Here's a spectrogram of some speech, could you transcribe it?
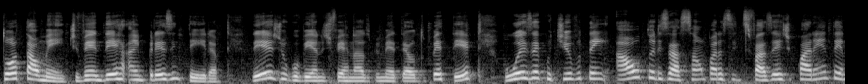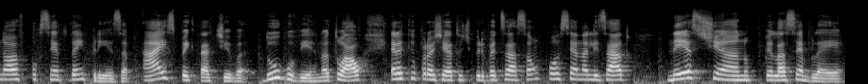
totalmente, vender a empresa inteira. Desde o governo de Fernando Pimentel do PT, o executivo tem autorização para se desfazer de 49% da empresa. A expectativa do governo atual era que o projeto de privatização fosse analisado neste ano pela Assembleia.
